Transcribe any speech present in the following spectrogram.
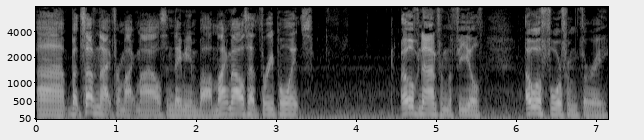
Uh, but tough night for Mike Miles and Damion Baugh. Mike Miles had three points, 0 of 9 from the field, 0 of 4 from three.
